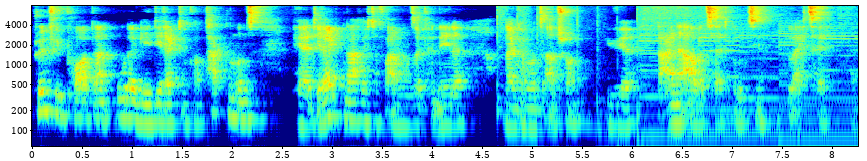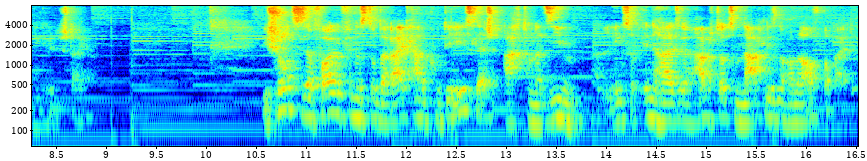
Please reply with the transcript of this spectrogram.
Print Report an oder geh direkt in Kontakt mit uns per Direktnachricht auf einem unserer Kanäle und dann können wir uns anschauen, wie wir deine Arbeitszeit reduzieren und gleichzeitig deine Gewinne steigern. Die Shownotes dieser Folge findest du unter reikane.de slash 807. Links und Inhalte habe ich dort zum Nachlesen noch einmal aufbereitet.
